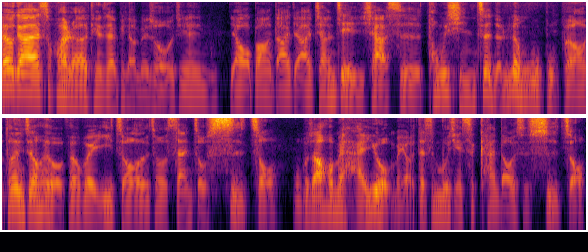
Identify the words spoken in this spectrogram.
Hello guys，欢迎来到田菜频道。没错，我今天要帮大家讲解一下是通行证的任务部分哦。通行证会有分为一周、二周、三周、四周，我不知道后面还有没有，但是目前是看到的是四周。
